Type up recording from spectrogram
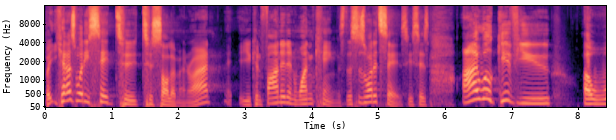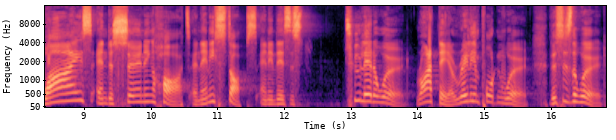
But here's what he said to, to Solomon, right? You can find it in 1 Kings. This is what it says He says, I will give you a wise and discerning heart. And then he stops, and there's this two letter word right there, a really important word. This is the word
